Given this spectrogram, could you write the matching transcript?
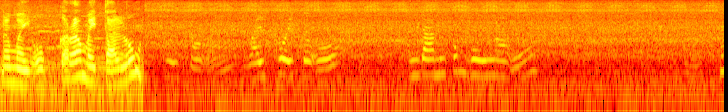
Na may okra, may talong. Wild po ito, oh. Pong bunga, oh.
